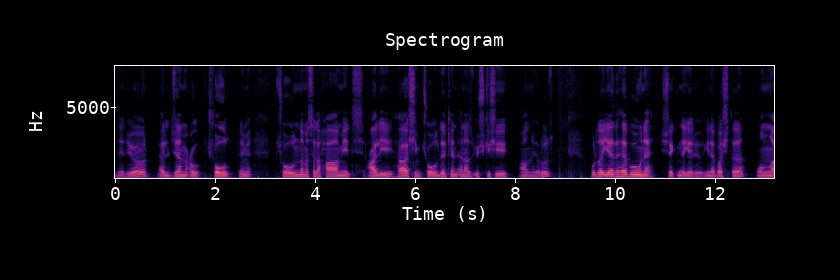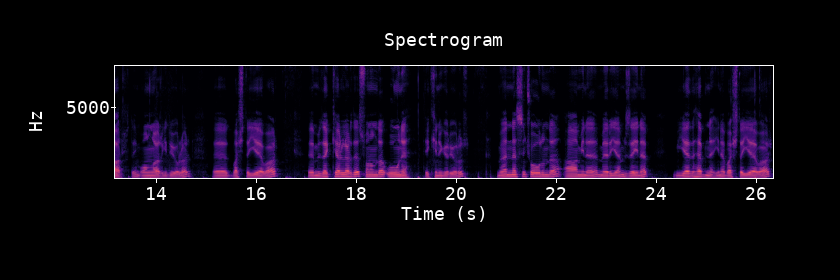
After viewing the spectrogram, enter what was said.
ne diyor? El cem'u. Çoğul değil mi? Çoğulunda mesela Hamid, Ali, Haşim. Çoğul derken en az 3 kişiyi anlıyoruz. Burada yezhebune şeklinde geliyor. Yine başta onlar değil mi? Onlar gidiyorlar. Ee, başta y var. Ee, müzekkerlerde sonunda une ekini görüyoruz. Müennesin çoğulunda Amine, Meryem, Zeynep, yezhebne. Yine başta y var.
